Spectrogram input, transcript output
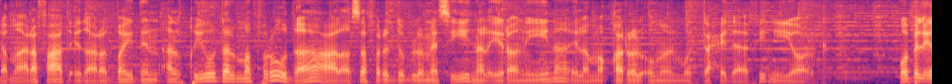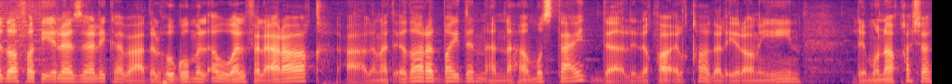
كما رفعت إدارة بايدن القيود المفروضة على سفر الدبلوماسيين الإيرانيين إلى مقر الأمم المتحدة في نيويورك. وبالإضافة إلى ذلك بعد الهجوم الأول في العراق أعلنت إدارة بايدن أنها مستعدة للقاء القادة الإيرانيين لمناقشة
